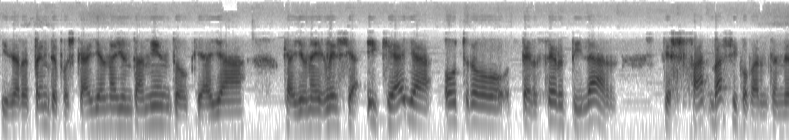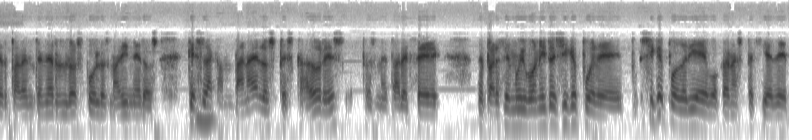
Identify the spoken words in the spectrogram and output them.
Y de repente, pues que haya un ayuntamiento, que haya, que haya una iglesia y que haya otro tercer pilar que es fa- básico para entender para entender los pueblos marineros, que es la campana de los pescadores, pues me parece me parece muy bonito y sí que puede sí que podría evocar una especie de,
